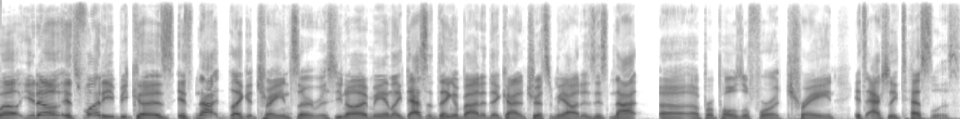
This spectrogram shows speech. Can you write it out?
Well, you know, it's funny because it's not like a train service. You know what I mean? Like that's the thing about it that kind of trips me out is it's not a, a proposal for a train. It's actually Teslas.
